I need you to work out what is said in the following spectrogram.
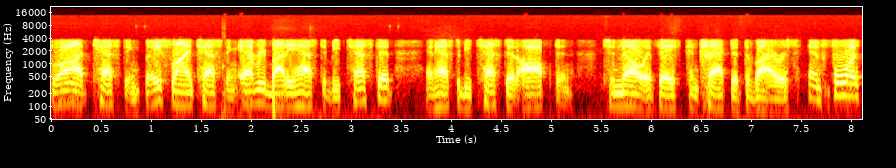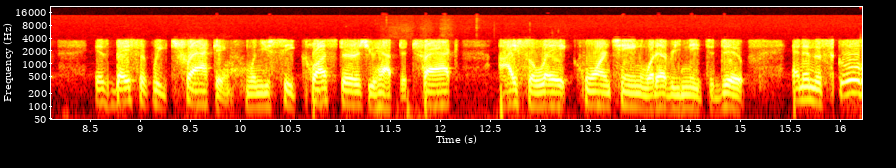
broad testing, baseline testing. Everybody has to be tested and has to be tested often to know if they've contracted the virus. And fourth is basically tracking. When you see clusters, you have to track isolate, quarantine, whatever you need to do. And in the school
